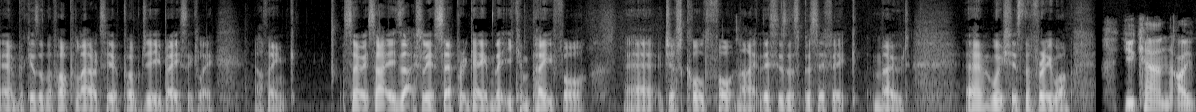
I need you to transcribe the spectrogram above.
um, because of the popularity of PUBG. Basically, I think. So it's it's actually a separate game that you can pay for, uh, just called Fortnite. This is a specific mode, um, which is the free one. You can. I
